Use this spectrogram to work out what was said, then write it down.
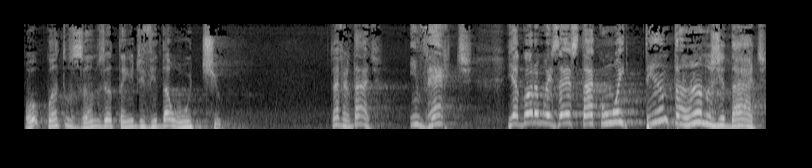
Ou quantos anos eu tenho de vida útil? Não é verdade? Inverte. E agora Moisés está com 80 anos de idade.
